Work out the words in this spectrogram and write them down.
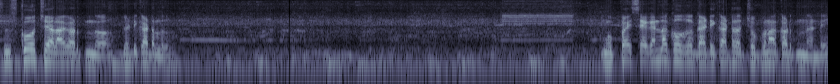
చూసుకోవచ్చు ఎలా కడుతుందో గడ్డి కట్టలు ముప్పై సెకండ్లకు ఒక గడ్డి కట్ట చొప్పున కడుతుందండి.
